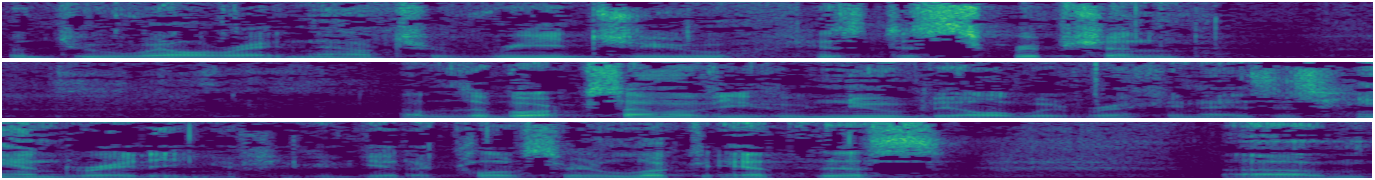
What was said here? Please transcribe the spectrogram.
would do well right now to read you his description of the book. Some of you who knew Bill would recognize his handwriting if you could get a closer look at this. Um,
